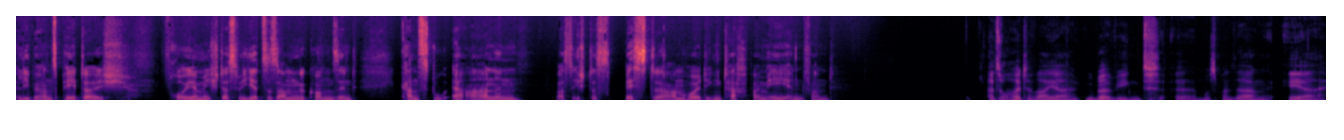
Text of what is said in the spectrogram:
Ja, lieber Hans-Peter, ich freue mich, dass wir hier zusammengekommen sind. Kannst du erahnen, was ich das Beste am heutigen Tag beim EEN fand? Also heute war ja überwiegend, äh, muss man sagen, eher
